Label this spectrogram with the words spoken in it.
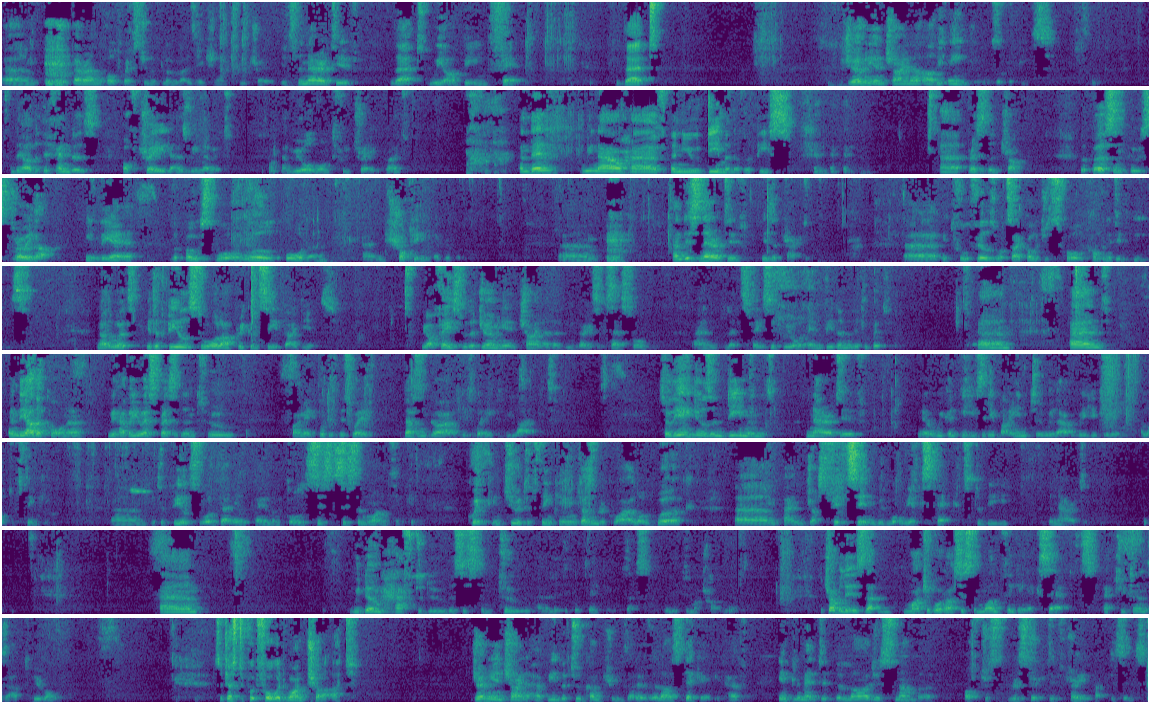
um, around the whole question of globalization and free trade. It's the narrative that we are being fed, that Germany and China are the angels of the. They are the defenders of trade as we know it. And we all want free trade, right? And then we now have a new demon of the peace, uh, President Trump, the person who's throwing up in the air the post war world order and shocking everybody. Um, and this narrative is attractive. Uh, it fulfills what psychologists call cognitive ease. In other words, it appeals to all our preconceived ideas. We are faced with a Germany and China that have been very successful, and let's face it, we all envy them a little bit. Um, and in the other corner, we have a US president who, if I may put it this way, doesn't go out of his way to be liked. So the angels and demons narrative, you know, we can easily buy into without really doing a lot of thinking. Um, it appeals to what Daniel Kahneman calls system one thinking. Quick, intuitive thinking doesn't require a lot of work um, and just fits in with what we expect to be the narrative. Um, we don't have to do the system two analytical thinking. That's really too much hard work. The trouble is that much of what our System 1 thinking accepts actually turns out to be wrong. So, just to put forward one chart, Germany and China have been the two countries that over the last decade have implemented the largest number of restrictive trade practices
